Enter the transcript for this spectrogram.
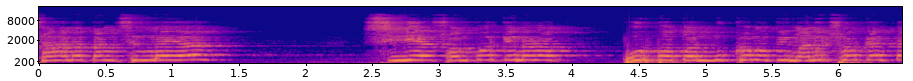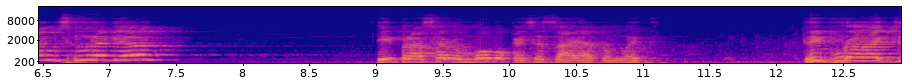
সাহানো তাং সিংমায়া সিএ সম্পর্কে নরক পূর্বতন মুখ্যমন্ত্রী মানিক সরকার তাং সিংরা গিয়া ত্রিপুরাসার মব কাইসা চায়া দং ত্রিপুরা রাজ্য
